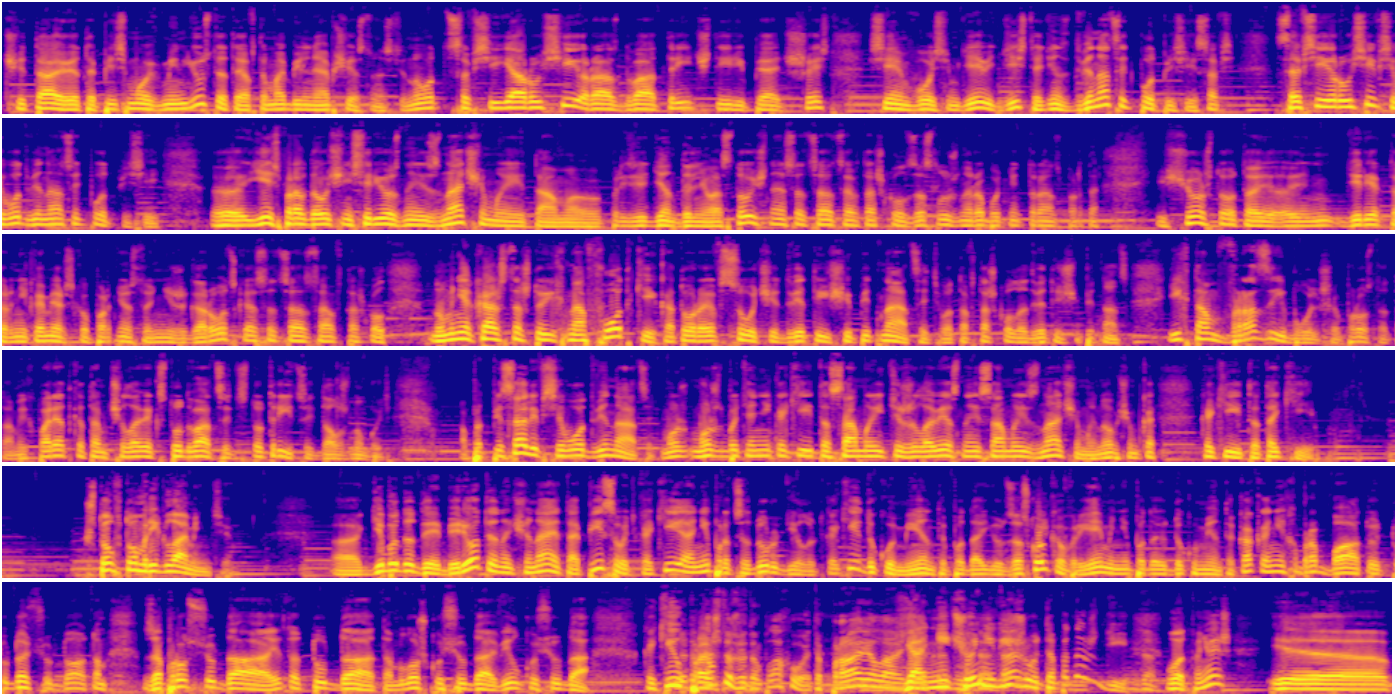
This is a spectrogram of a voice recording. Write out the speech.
читаю это письмо в Минюст этой автомобильной общественности. Ну вот со всея Руси раз, два, три, четыре, пять, шесть, семь, восемь, девять, десять, одиннадцать, двенадцать подписей. Со, со всей Руси всего 12 подписей. Э, Есть, правда, очень серьезные и значимые, там, э, президент Дальневосточной ассоциации автошкол, заслуженный работник транспорта, еще что-то, э, директор некоммерческого партнерства Нижегородской ассоциации автошкол. Но мне кажется, что их на фотке, которая в Сочи 2015, вот автошкола 2015, их там в разы больше просто там, их порядка там человек 120-130 должно быть. А подписали всего 12. Может, может быть, они какие-то самые тяжеловесные, самые значимые, но, в общем, ка- какие-то такие. Что в том регламенте? Э, ГИБДД берет и начинает описывать, какие они процедуры делают, какие документы подают, за сколько времени подают документы, как они их обрабатывают, туда-сюда, там, запрос сюда, это туда, там, ложку сюда, вилку сюда. Какие Ну, так а упраж- что же в этом плохого? Это правило. я ничего не да, да? вижу, это подожди. Да. Вот, понимаешь, э,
